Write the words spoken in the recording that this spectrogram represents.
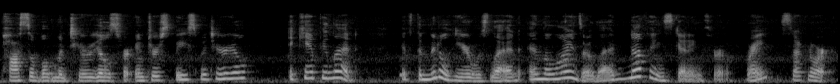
possible materials for interspace material, it can't be lead. If the middle here was lead and the lines are lead, nothing's getting through, right? It's not going to work.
